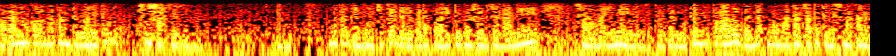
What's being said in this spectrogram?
orang yang kalau makan buah itu susah gitu. Ini tergantung juga daripada pola hidup yang sudah dijalani selama ini gitu. dan mungkin terlalu banyak mau makan satu jenis makanan.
